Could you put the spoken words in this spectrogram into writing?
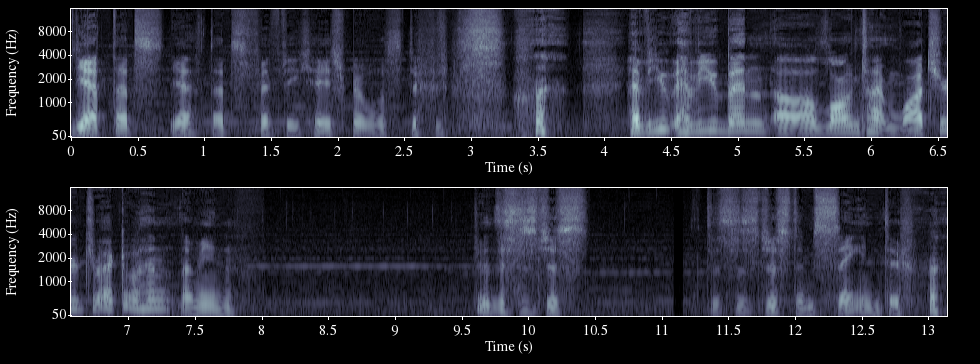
Yeah, that's yeah, that's 50k scribbles, dude. have you have you been a, a long time watcher, Dracohen? I mean, dude, this is just this is just insane, dude.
